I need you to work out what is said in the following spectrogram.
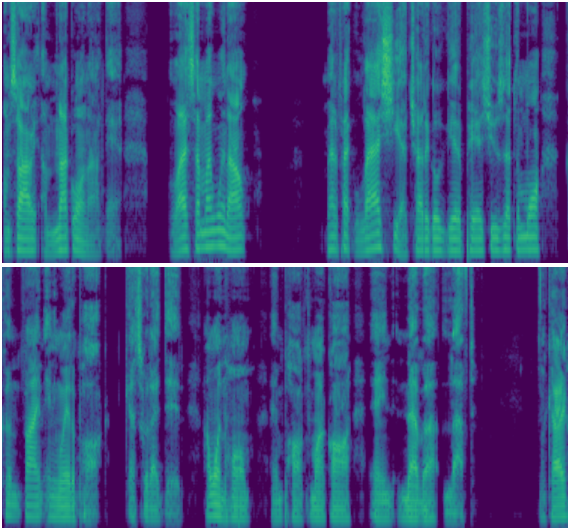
I'm sorry, I'm not going out there. Last time I went out, matter of fact, last year I tried to go get a pair of shoes at the mall, couldn't find anywhere to park. Guess what I did? I went home and parked my car and never left. Okay,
